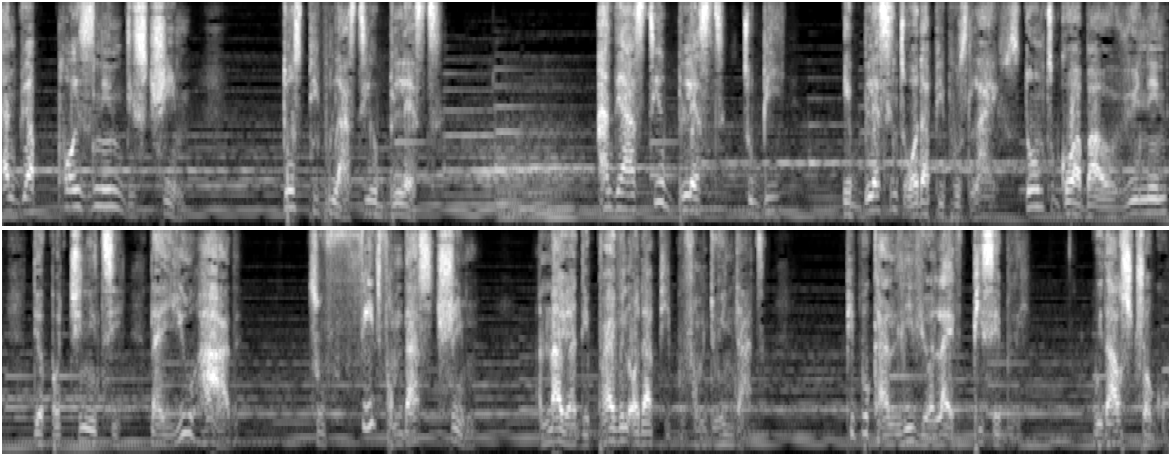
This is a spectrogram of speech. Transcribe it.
and you are poisoning the stream." Those people are still blessed. And they are still blessed to be a blessing to other people's lives. Don't go about ruining the opportunity that you had to feed from that stream. And now you are depriving other people from doing that. People can live your life peaceably without struggle.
